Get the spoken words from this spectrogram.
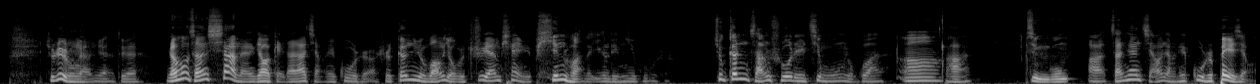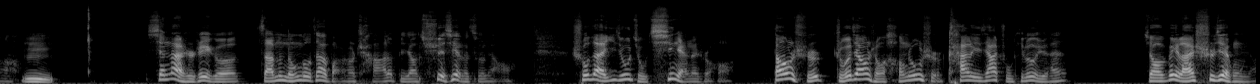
就这种感觉，对。然后咱下面要给大家讲一个故事，是根据网友的只言片语拼出来的一个灵异故事，就跟咱们说这进宫有关啊，啊进攻，啊。咱先讲讲这故事背景啊。嗯现在是这个咱们能够在网上查的比较确切的资料，说在一九九七年的时候，当时浙江省杭州市开了一家主题乐园，叫未来世界公园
